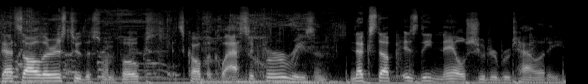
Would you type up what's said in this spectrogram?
That's all there is to this one, folks. It's called the Classic for a reason. Next up is the Nail Shooter Brutality.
